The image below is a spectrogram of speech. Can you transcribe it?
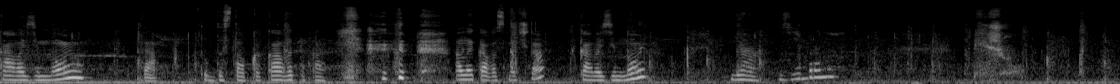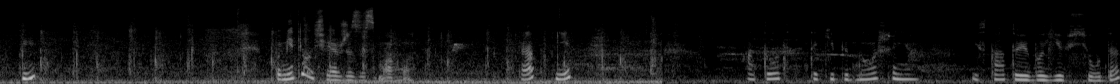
Кава зі мною. Так, тут доставка кави така. Але кава смачна. Кава зі мною. Я зібрана. Біжу. М? Помітили, що я вже засмагла? Так? Ні? А тут такі підношення і статуї богів всюди.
